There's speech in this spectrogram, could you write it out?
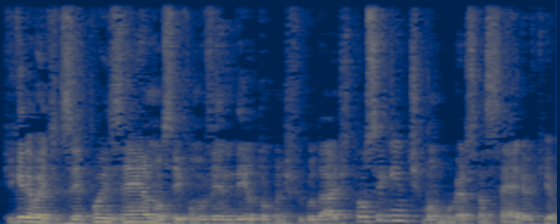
O que, que ele vai te dizer? Pois é, eu não sei como vender, eu tô com dificuldade. Então é o seguinte, vamos conversar sério aqui, ó.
